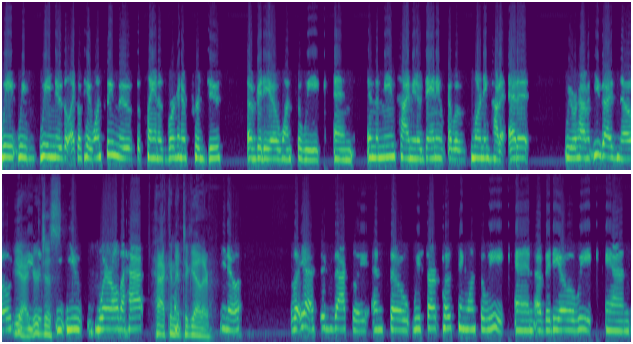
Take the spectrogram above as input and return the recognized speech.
We we we knew that like okay, once we move, the plan is we're going to produce a video once a week, and in the meantime, you know, Danny was learning how to edit we were having you guys know Yeah, you you're just- you wear all the hats Hacking it together. you know but yes exactly and so we start posting once a week and a video a week and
